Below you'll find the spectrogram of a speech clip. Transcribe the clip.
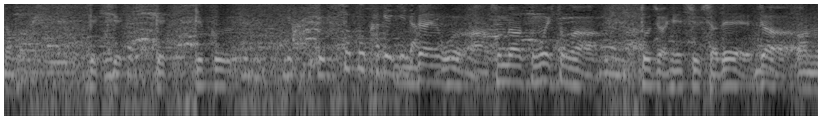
なんか劇劇劇劇で月食歌劇団であそんなすごい人が当時は編集者でじゃあ、あの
